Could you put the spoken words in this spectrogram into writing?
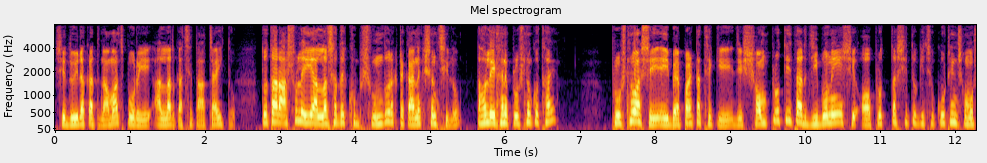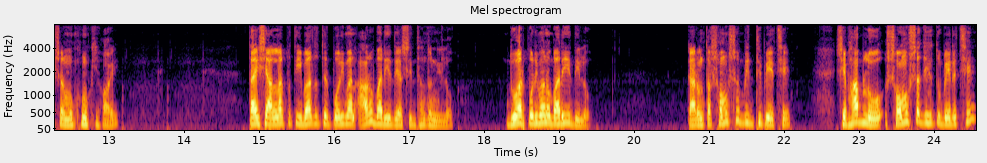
সে দুই রাকাত নামাজ পড়ে আল্লাহর কাছে তা চাইতো। তো তার আসলেই আল্লাহর সাথে খুব সুন্দর একটা কানেকশন ছিল। তাহলে এখানে প্রশ্ন কোথায়? প্রশ্ন আসে এই ব্যাপারটা থেকে যে সম্প্রতি তার জীবনে সে অপ্রত্যাশিত কিছু কঠিন সমস্যার মুখোমুখি হয়। তাই সে আল্লাহর প্রতি ইবাদতের পরিমাণ আরও বাড়িয়ে দেওয়ার সিদ্ধান্ত নিল। দুয়ার পরিমাণও বাড়িয়ে দিল। কারণ তার সমস্যা বৃদ্ধি পেয়েছে। সে ভাবল, সমস্যা যেহেতু বেড়েছে,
